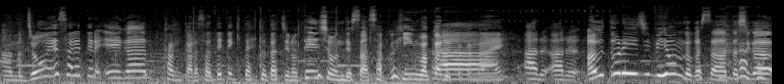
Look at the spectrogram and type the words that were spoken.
あの上映されてる映画館からさ出てきた人たちのテンションでさ作品わかるとかない？あるある。アウトレイジ・ビヨンドがさ私が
